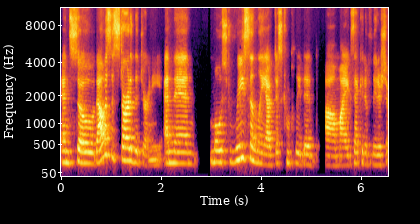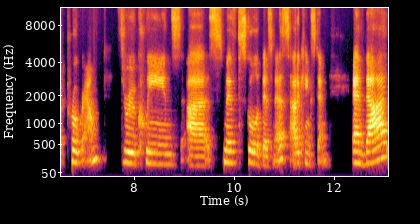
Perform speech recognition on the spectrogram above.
And so that was the start of the journey. And then most recently, I've just completed uh, my executive leadership program through Queen's uh, Smith School of Business out of Kingston. And that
